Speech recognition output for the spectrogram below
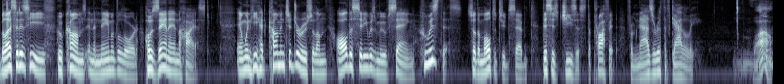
Blessed is he who comes in the name of the Lord! Hosanna in the highest! And when he had come into Jerusalem, all the city was moved, saying, Who is this? So the multitude said, This is Jesus, the prophet from Nazareth of Galilee. Wow.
